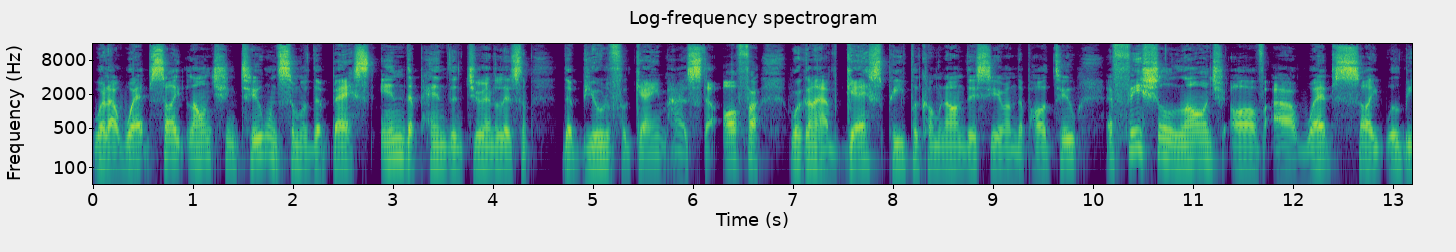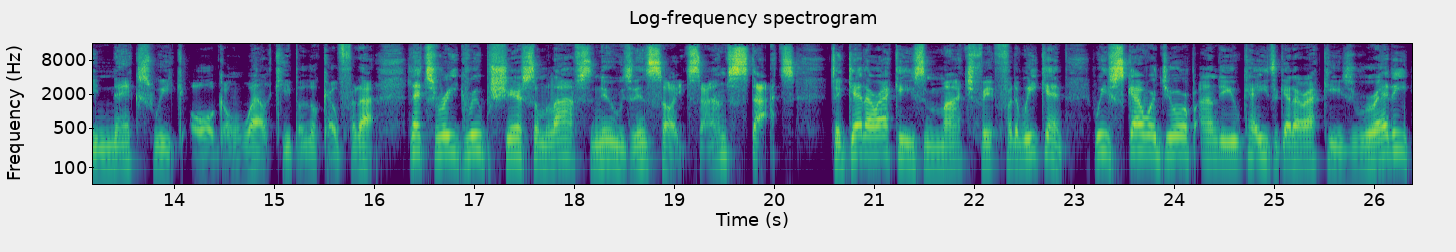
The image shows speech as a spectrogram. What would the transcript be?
with our website launching too and some of the best independent journalism the beautiful game has to offer. We're going to have guest people coming on this year on the pod too. Official launch of our website will be next week. All going well. Keep a lookout for that. Let's regroup, share some laughs, news, insights, and stats to get our Ackies match fit for the weekend. We've scoured Europe and the UK to get our Ackies ready.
